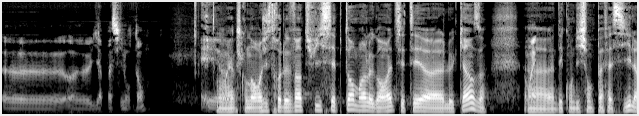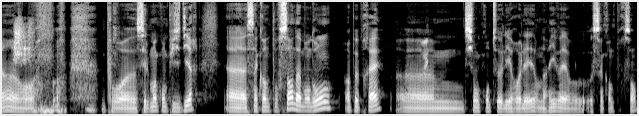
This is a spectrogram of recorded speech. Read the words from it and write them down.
il y a pas si longtemps. Et, euh, Ouais, parce qu'on enregistre le 28 septembre. hein, le Grand Raid c'était euh, le 15. Ouais. Euh, des conditions pas faciles. Hein, on- pour euh, c'est le moins qu'on puisse dire. Euh, 50% d'abandon à peu près. Euh, Si on compte les relais, on arrive à- aux aux 50%.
